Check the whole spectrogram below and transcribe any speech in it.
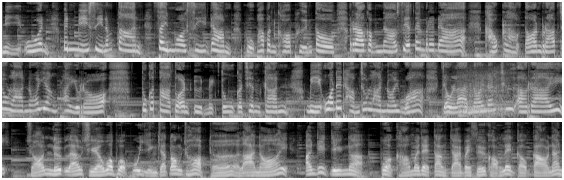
หมีอ้วน เป็นหมีสีน้ำตาล ใส่หมวกสีดำผูกผ้าพันคอผืนโต ราวกับหนาวเสียเต็มประดา เขากล่าวต้อนรับเจ้าลาน้อยอย่างไพเราะตุ๊กตาตัวอื่นๆในตู้ก็เช่นกันหมีอ้วนได้ถามเจ้าลาน้อยว่า เจ้าลาน้อยนั้นชื่ออะไร ฉันนึกแล้วเชียวว่าพวกผู้หญิงจะต้องชอบเธอลาน้อย อันที่จริงน่ะ พวกเขาไม่ได้ตั้งใจไปซื้อของเล่นเก่าๆนั่น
